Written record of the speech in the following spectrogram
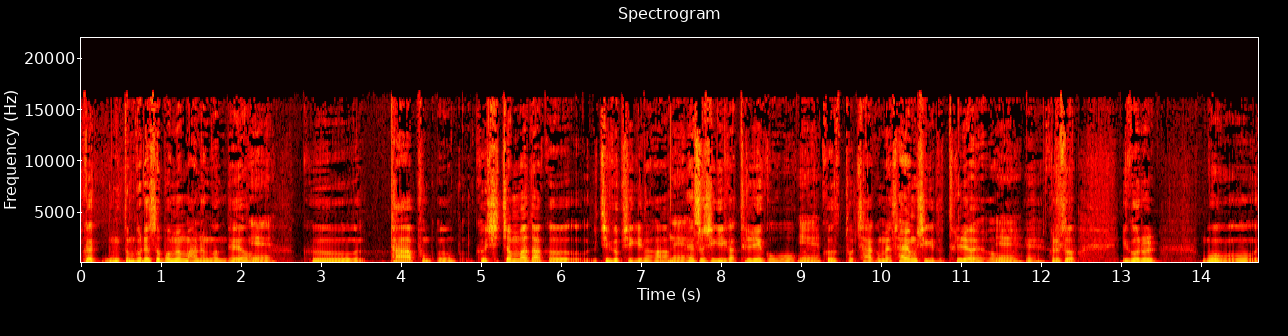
그러니까 뭉뚱그려서 보면 많은 건데요. 예. 그다 어, 그 시점마다 그 지급 시기나 네. 회수 시기가 틀리고 예. 그 도- 자금의 사용 시기도 틀려요. 예. 그래서 이거를 뭐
